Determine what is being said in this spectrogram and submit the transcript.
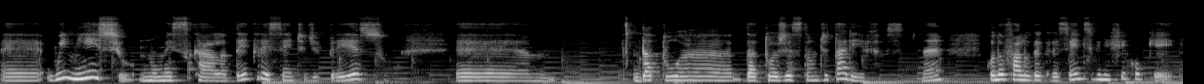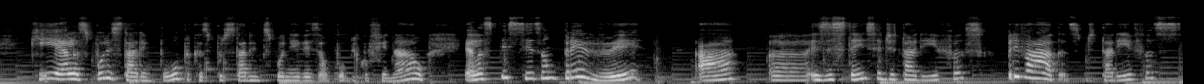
é, o início numa escala decrescente de preço é, da, tua, da tua gestão de tarifas. Né? Quando eu falo decrescente, significa o quê? Que elas, por estarem públicas, por estarem disponíveis ao público final, elas precisam prever a, a existência de tarifas privadas, de tarifas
